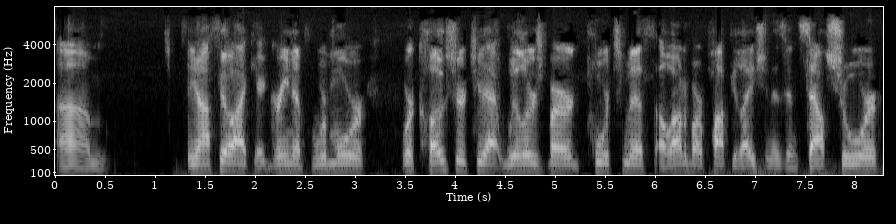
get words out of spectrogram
Um, you know, I feel like at Greenup we're more we're closer to that Wheelersburg, Portsmouth. A lot of our population is in South Shore,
